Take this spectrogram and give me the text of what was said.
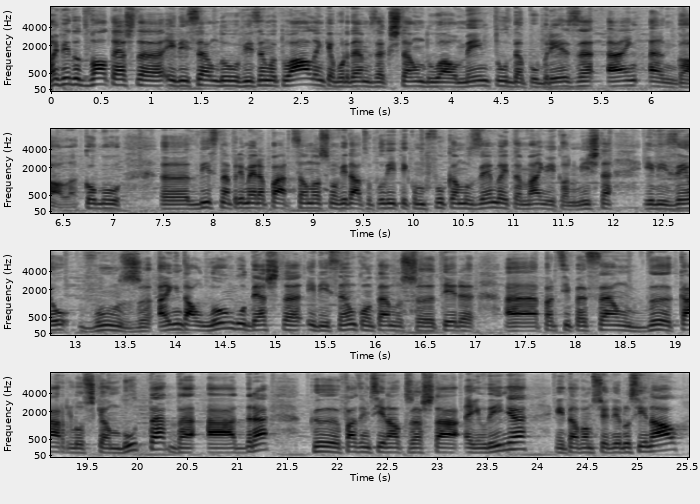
Bem-vindo de volta a esta edição do Visão Atual, em que abordamos a questão do aumento da pobreza em Angola. Como uh, disse na primeira parte, são nossos convidados o político Mfuca Muzemba e também o economista Eliseu Vunge. Ainda ao longo desta edição, contamos uh, ter a participação de Carlos Cambuta, da ADRA, que fazem sinal que já está em linha, então vamos estender o sinal.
